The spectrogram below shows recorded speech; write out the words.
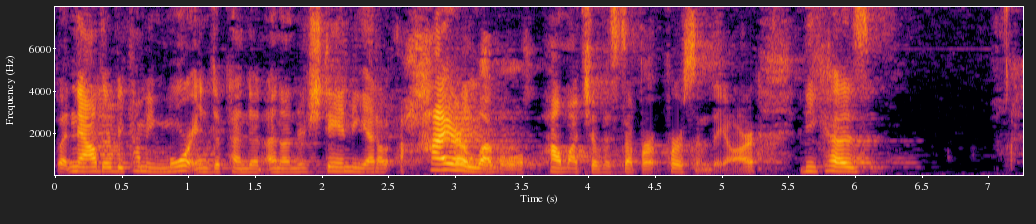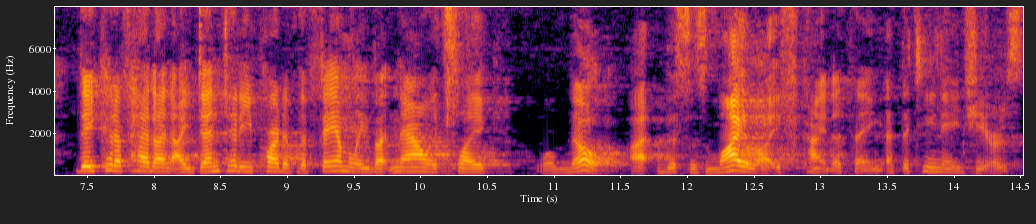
But now they're becoming more independent and understanding at a higher level how much of a separate person they are because they could have had an identity part of the family, but now it's like, well, no, I, this is my life kind of thing at the teenage years.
